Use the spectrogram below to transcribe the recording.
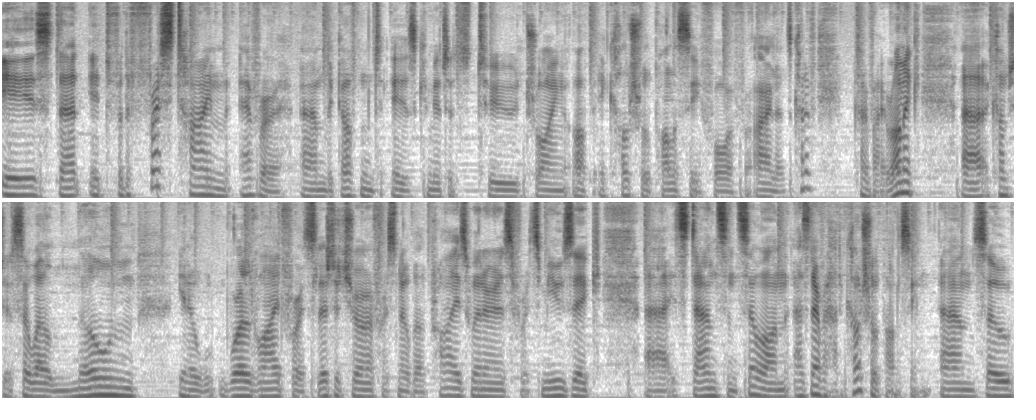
is that it, for the first time ever, um, the government is committed to drawing up a cultural policy for, for Ireland. It's kind of kind of ironic. Uh, a country that's so well known you know, worldwide for its literature, for its Nobel Prize winners, for its music, uh, its dance, and so on, has never had a cultural policy. Um, so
